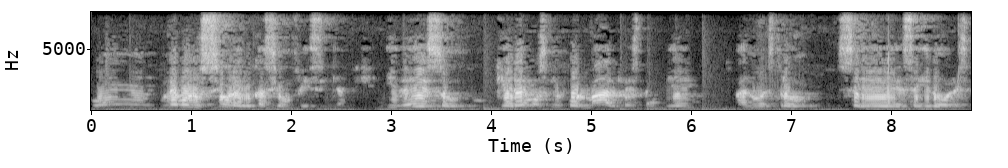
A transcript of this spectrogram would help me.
una evolución la educación física. Y de eso queremos informarles también a nuestros seguidores,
